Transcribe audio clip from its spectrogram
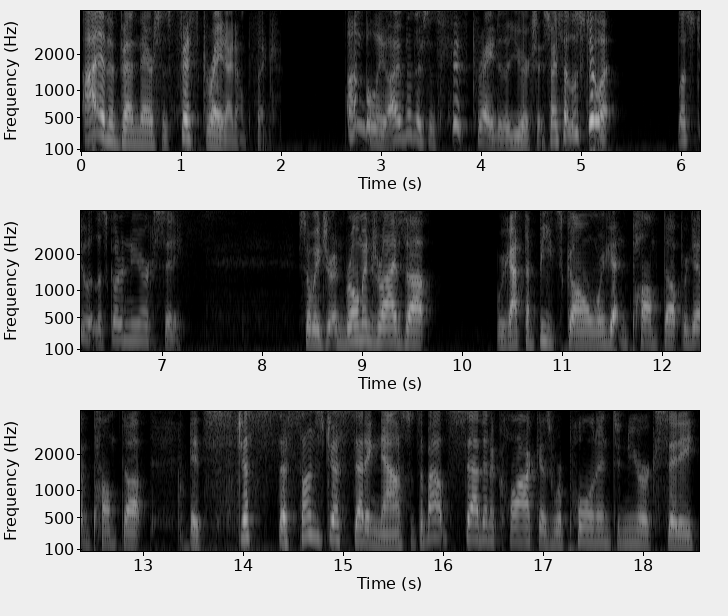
I haven't been there since fifth grade. I don't think. Unbelievable. I've been there since fifth grade to the New York City. So I said, let's do it. Let's do it. Let's go to New York City. So we Roman drives up. We got the beats going. We're getting pumped up. We're getting pumped up. It's just the sun's just setting now, so it's about seven o'clock as we're pulling into New York City.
